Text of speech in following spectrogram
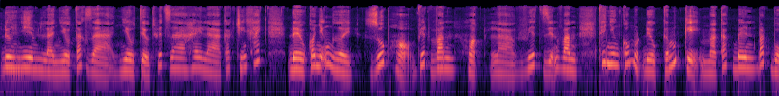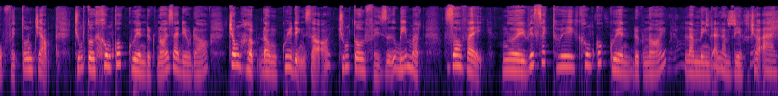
Đương nhiên là nhiều tác giả, nhiều tiểu thuyết gia hay là các chính khách đều có những người giúp họ viết văn hoặc là viết diễn văn. Thế nhưng có một điều cấm kỵ mà các bên bắt buộc phải tôn trọng. Chúng tôi không có quyền được nói ra điều đó. Trong hợp đồng quy định rõ chúng tôi phải giữ bí mật. Do vậy, người viết sách thuê không có quyền được nói là mình đã làm việc cho ai.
